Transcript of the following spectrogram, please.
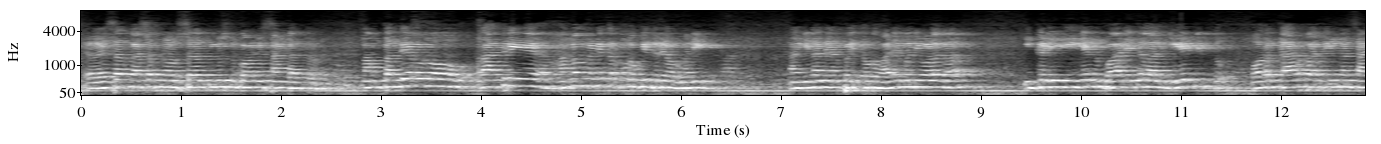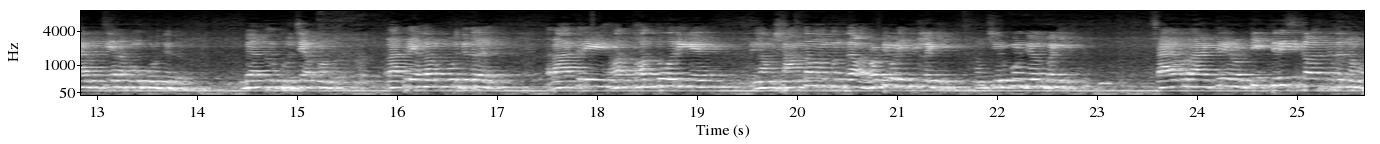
uh, S.R. Kashapnor sir, used to call me son doctor. ನಮ್ಮ ತಂದೆಯವರು ರಾತ್ರಿ ಹನ್ನೊಂದು ಗಂಟೆ ಕರ್ಕೊಂಡು ಹೋಗಿದ್ರಿ ಅವ್ರ ಮನೆಗೆ ನಂಗೆ ಇನ್ನ ನೆನಪೈತೆ ಅವ್ರು ಹಳೆ ಮನೆ ಈ ಕಡೆ ಈಗೇನು ಬಾಡಿ ಇದ್ದಲ್ಲ ಅಲ್ಲಿ ಗೇಟ್ ಇತ್ತು. ಹೊರಗೆ ಕಾರ್ ಪಾರ್ಕಿಂಗ್ ಸಾಹೇಬ್ ಚೇರ್ ಹಾಕೊಂಡು ಕೂಡ್ತಿದ್ರು. ಬೆತ್ತದ ಕುರ್ಚಿ ಹಾಕೊಂಡು. ರಾತ್ರಿ ಎಲ್ಲರೂ ಕೂಡ್ತಿದ್ರು ಅಲ್ಲಿ. ರಾತ್ರಿ ಹತ್ತು, ಹತ್ತುವರೆಗೆ ನಮ್ಮ ಶಾಂತಮ್ಮ ಅಂತ ರೊಟ್ಟಿ ಹೊಡಿತಿದ್ಲಕ್ಕಿ ನಮ್ಮ ಚಿರ್ಕುಂಟಿಯವ್ರ ಬಗ್ಗೆ. ಸಾಹೇಬ್ರ ರಾತ್ರಿ ರೊಟ್ಟಿ ತಿರುಗಿಸಿ ಕಳಿಸ್ತಿದ್ರು ನಮ್ಮ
